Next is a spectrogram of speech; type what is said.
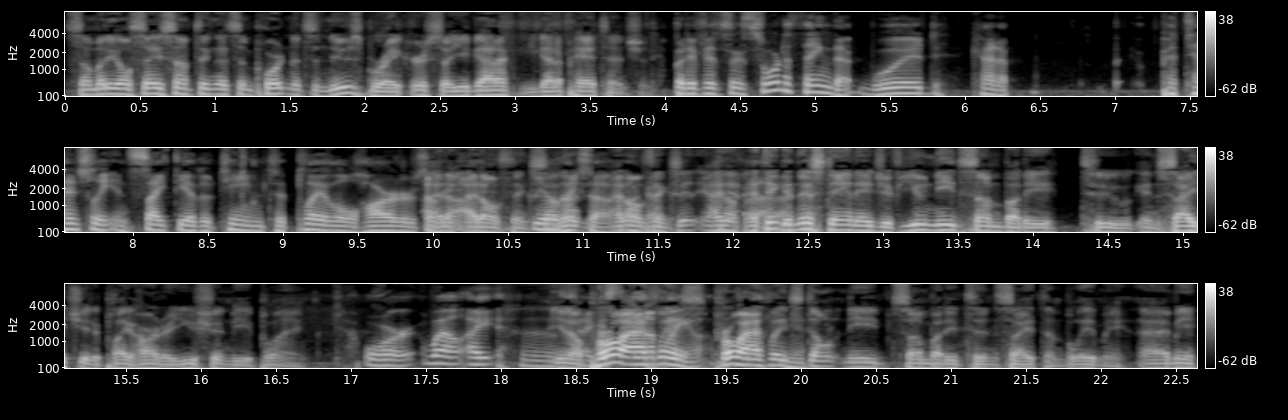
somebody will say something that's important. It's a newsbreaker, so you gotta you gotta pay attention. But if it's the sort of thing that would kind of potentially incite the other team to play a little harder, or I something, don't, I don't think You so. don't think so? I don't Okay. think so. I, I that, think in okay. this day and age, if you need somebody to incite you to play harder, you shouldn't be playing. Or well, I uh, You know, I pro athletes playing- pro athletes Yeah. don't need somebody to incite them. Believe me. I mean,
